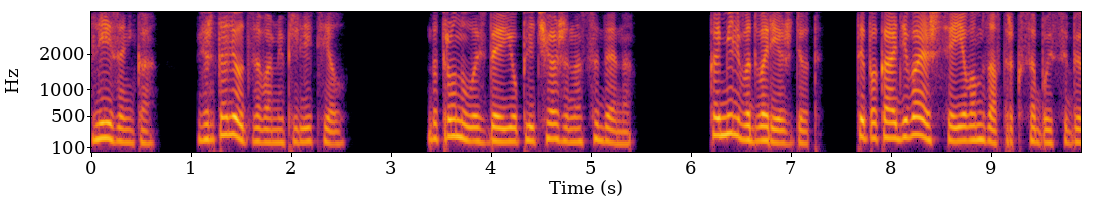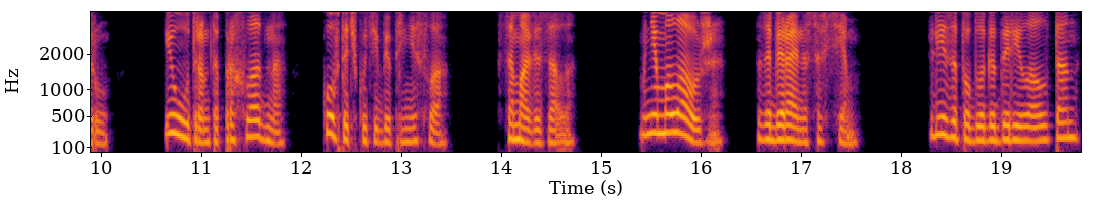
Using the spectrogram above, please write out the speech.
«Лизонька, вертолет за вами прилетел». Дотронулась до ее плеча жена Седена. «Камиль во дворе ждет. Ты пока одеваешься, я вам завтрак с собой соберу. И утром-то прохладно. Кофточку тебе принесла. Сама вязала. Мне мала уже. Забирай на совсем. Лиза поблагодарила Алтан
